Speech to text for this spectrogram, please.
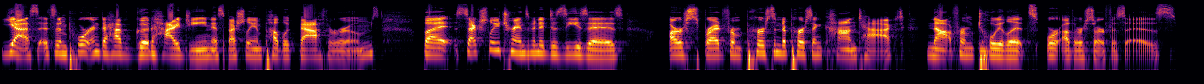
yes, it's important to have good hygiene, especially in public bathrooms, but sexually transmitted diseases are spread from person to person contact, not from toilets or other surfaces.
